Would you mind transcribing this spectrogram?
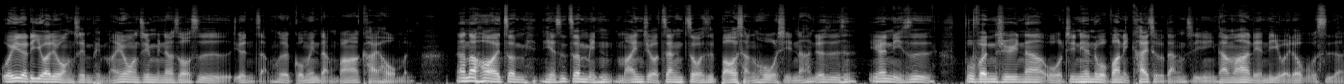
唯一的例外就王金平嘛，因为王金平那时候是院长，所以国民党帮他开后门。那到后来证明也是证明马英九这样做是包藏祸心呐，就是因为你是不分区，那我今天如果帮你开除党籍，你他妈连立委都不是啊！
